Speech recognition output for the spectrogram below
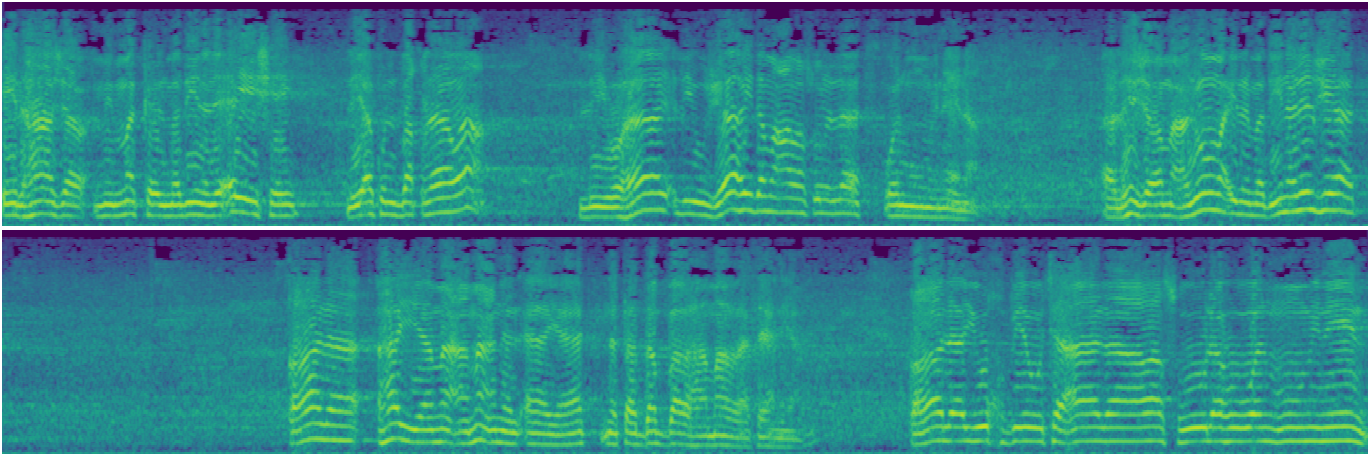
إذ هاجر من مكة المدينة لأي شيء؟ ليأكل البقلاوة ليجاهد مع رسول الله والمؤمنين. الهجرة معلومة إلى المدينة للجهاد. قال هيا مع معنى الآيات نتدبرها مرة ثانية. قال يخبر تعالى رسوله والمؤمنين.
